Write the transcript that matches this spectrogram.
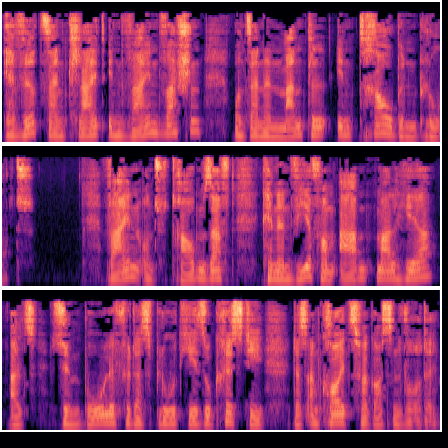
er wird sein Kleid in Wein waschen und seinen Mantel in Traubenblut. Wein und Traubensaft kennen wir vom Abendmahl her als Symbole für das Blut Jesu Christi, das am Kreuz vergossen wurde.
